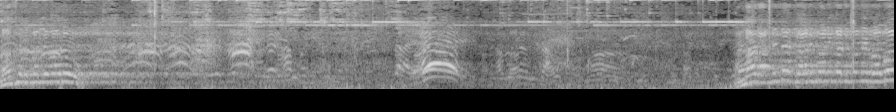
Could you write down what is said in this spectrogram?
కాసరపల్లి వారు. నా అన్న కార్యమాని కట్టుకునే బాబు.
